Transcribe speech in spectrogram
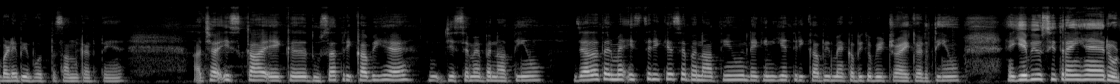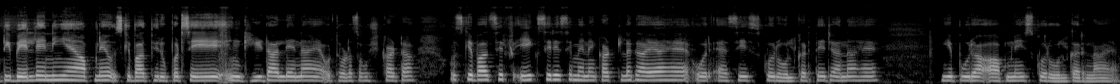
बड़े भी बहुत पसंद करते हैं। अच्छा इसका एक दूसरा तरीका भी है, जिससे मैं बनाती हूँ। ज़्यादातर मैं इस तरीके से बनाती हूँ, लेकिन ये तरीका भी मैं कभी कभी ट्राई करती हूँ। ये भी उसी तरह ही है, रोटी बेल लेनी है आपने, उसके बाद फिर ऊपर से घी डाल लेना है और थोड़ा सा कुछ काटा। उसके बाद सिर्फ़ एक सिरे से मैंने कट लगाया है और ऐसे इसको रोल करते जाना है। ये पूरा आपने इसको रोल करना है।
